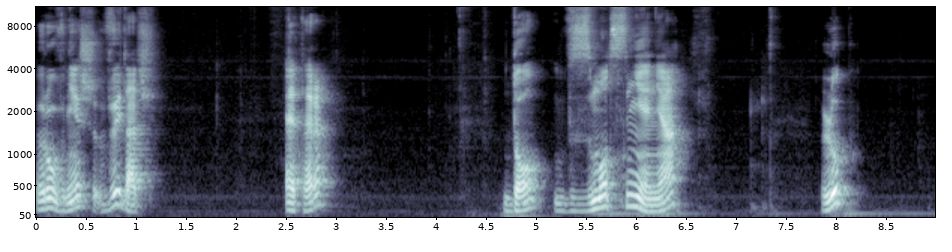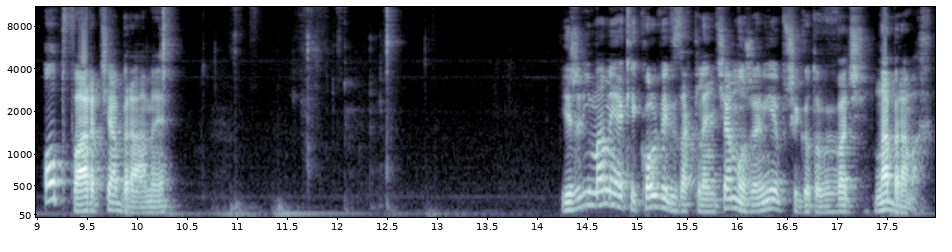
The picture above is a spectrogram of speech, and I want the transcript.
również wydać eter do wzmocnienia lub otwarcia bramy. Jeżeli mamy jakiekolwiek zaklęcia, możemy je przygotowywać na bramach.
